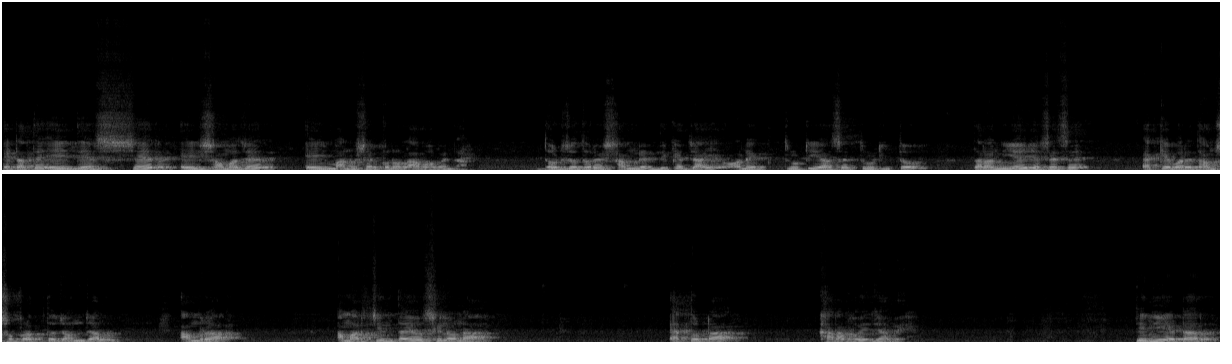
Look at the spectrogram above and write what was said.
এটাতে এই দেশের, এই সমাজের এই মানুষের কোনো লাভ হবে না। ধৈর্য ধরে সামনের দিকে যাই, অনেক ত্রুটি আছে, ত্রুটি তো তারা নিয়েই এসেছে। একেবারে ধ্বংসপ্রাপ্ত জঞ্জাল। আমরা, আমার চিন্তায়ও ছিল না, এতটা খারাপ হয়ে যাবে। তিনি এটার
